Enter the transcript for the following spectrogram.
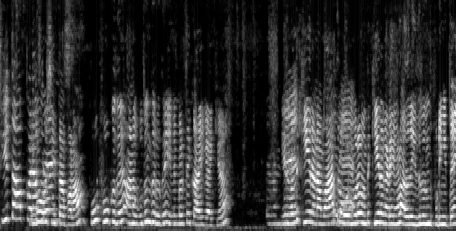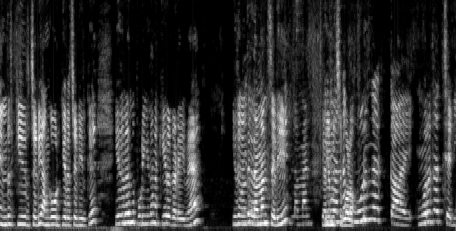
சீதாப்பழம் சீத்தாப்பழம் பூ பூக்குது ஆனால் உதிர்ந்துருது. இனிமேல்தான் காய் காய்க்கும். இது வந்து கீரை. நான் வாரத்தில் ஒரு முறை வந்து கீரை கடையுங்களோ அதில் இதுலேருந்து பிடுங்கித்தேன் இந்த கீரை செடி அங்கே ஒரு கீரை செடி இருக்குது இதுலேருந்து பிடுங்கி தான் நான் கீரை கடைவேன். இது வந்து லெமன் செடி. எலுமிச்சை பழம். முருங்கைக்காய் முருங்கை செடி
